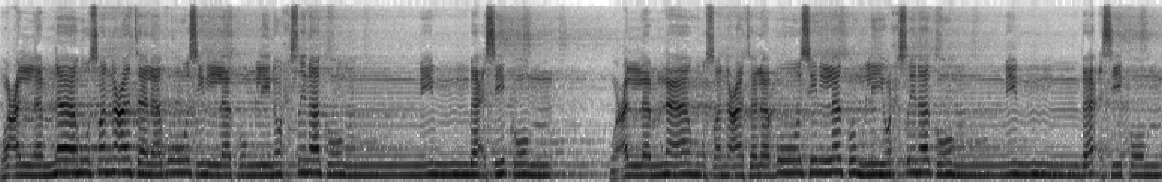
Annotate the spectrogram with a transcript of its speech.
وعلمناه صنعة لبوس لكم لنحصنكم من بأسكم. وعلمناه صنعة لبوس لكم ليحصنكم من بأسكم.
